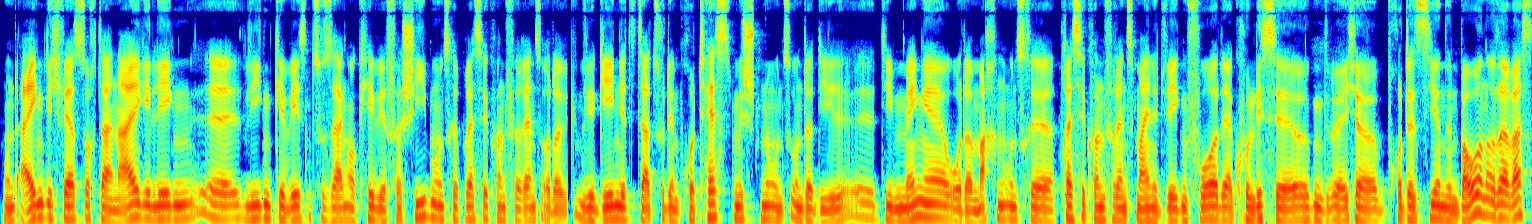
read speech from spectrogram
und eigentlich wäre es doch da nahegelegen äh, liegend gewesen zu sagen, okay, wir verschieben unsere Pressekonferenz oder wir gehen jetzt da zu dem Protest, mischten uns unter die, äh, die Menge oder machen unsere Pressekonferenz meinetwegen vor der Kulisse irgendwelcher protestierenden Bauern oder was,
